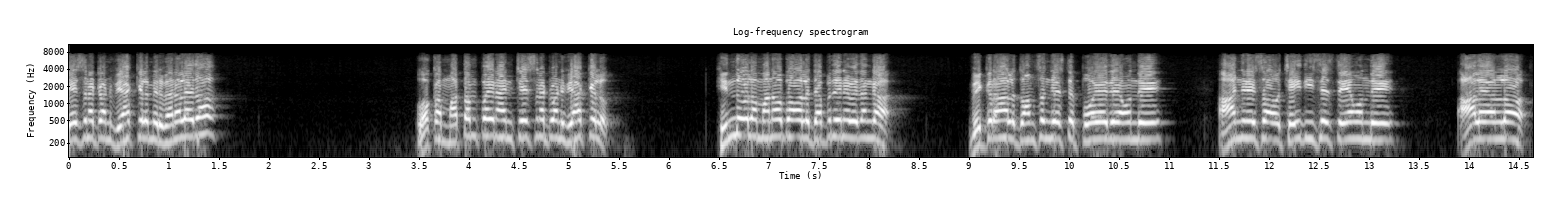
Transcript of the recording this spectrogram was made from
చేసినటువంటి వ్యాఖ్యలు మీరు వినలేదా? ఒక మతం పైన ఆయన చేసినటువంటి వ్యాఖ్యలు. హిందువుల మనోభావాలు దెబ్బతినే విధంగా విగ్రహాలు ధ్వంసం చేస్తే పోయేదేముంది ఆంజనేయ స్వామి చేయి తీసేస్తే ఏముంది? ఆలయంలో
